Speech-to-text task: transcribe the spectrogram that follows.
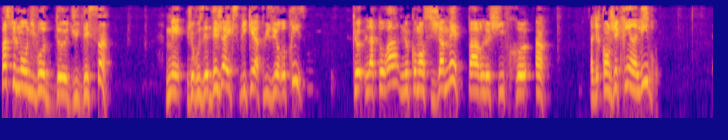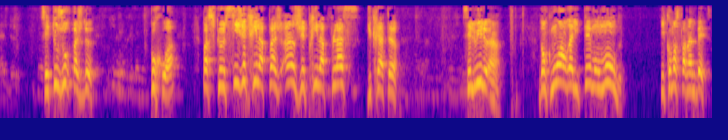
Pas seulement au niveau du dessin, mais je vous ai déjà expliqué à plusieurs reprises que la Torah ne commence jamais par le chiffre 1. C'est-à-dire quand j'écris un livre, c'est toujours page 2. Pourquoi? Parce que si j'écris la page 1, j'ai pris la place du créateur. C'est lui le 1. Donc moi en réalité, mon monde, il commence par un bête.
